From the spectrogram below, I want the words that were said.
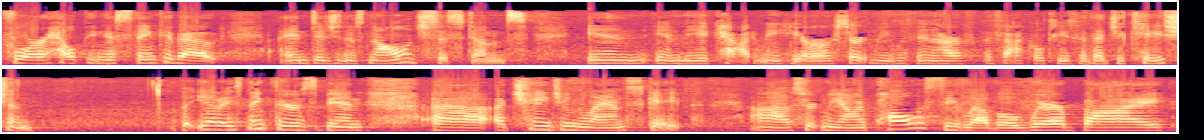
for helping us think about Indigenous knowledge systems in in the academy here, or certainly within our faculties of education. But yet, I think there's been uh, a changing landscape uh, certainly on a policy level, whereby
